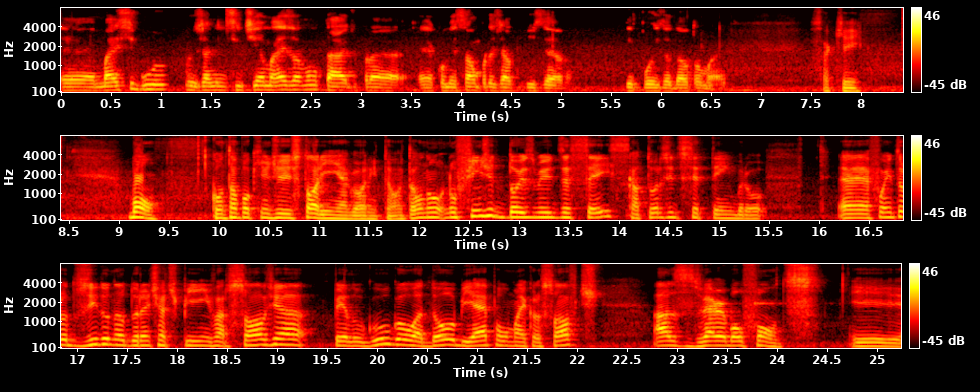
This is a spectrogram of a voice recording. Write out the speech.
é, mais seguro já me sentia mais à vontade para é, começar um projeto do zero depois da Dalton Mag saquei. Bom contar um pouquinho de historinha agora então. Então no, no fim de 2016 14 de setembro é, foi introduzido no, durante a TPI em Varsóvia pelo Google, Adobe, Apple, Microsoft as variable fonts. E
